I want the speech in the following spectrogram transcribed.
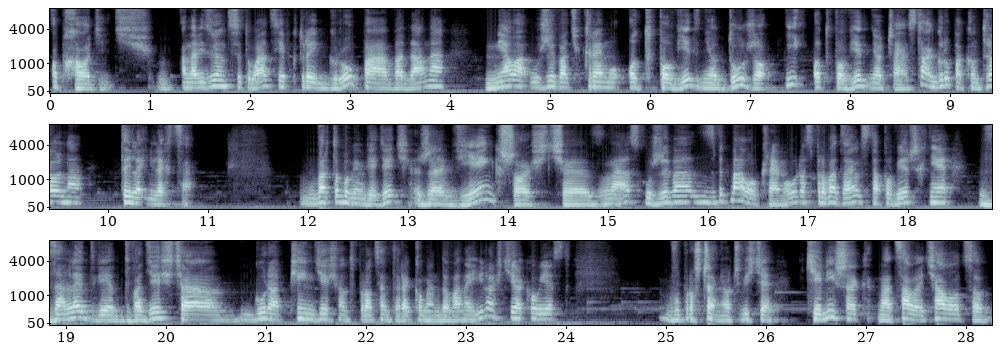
obchodzić, analizując sytuację, w której grupa badana miała używać kremu odpowiednio dużo i odpowiednio często, a grupa kontrolna tyle, ile chce. Warto bowiem wiedzieć, że większość e, z nas używa zbyt mało kremu, rozprowadzając na powierzchnię zaledwie 20, góra 50% rekomendowanej ilości, jaką jest w uproszczeniu. Oczywiście kieliszek na całe ciało co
